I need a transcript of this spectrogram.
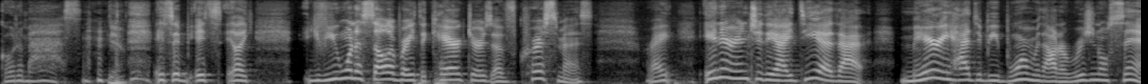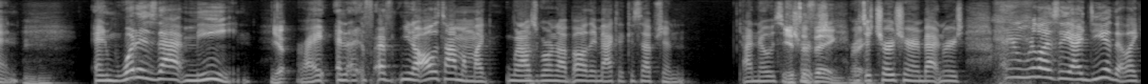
go to mass. Yeah. it's a it's like if you want to celebrate the characters of Christmas. right? Enter into the idea that Mary had to be born without original sin. Mm-hmm. And what does that mean? Yep. Right. And if, if, you know, all the time I'm like, when I was growing up, oh, the Immaculate Conception. I know it's a It's a church. thing, It's a church here in Baton Rouge. I didn't realize the idea that like,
